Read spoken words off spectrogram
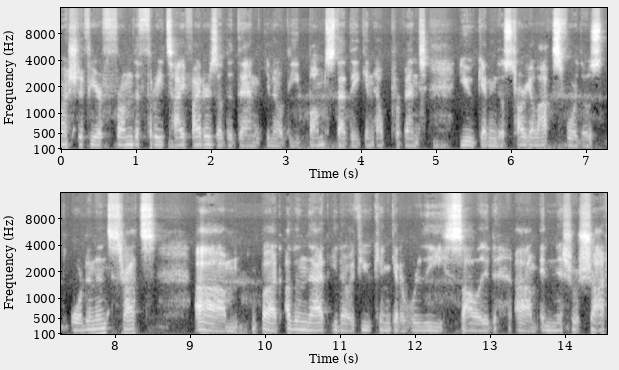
much to fear from the three TIE fighters, other than you know the bumps that they can help prevent you getting those target locks for those ordnance shots. Um, but other than that, you know, if you can get a really solid um, initial shot,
